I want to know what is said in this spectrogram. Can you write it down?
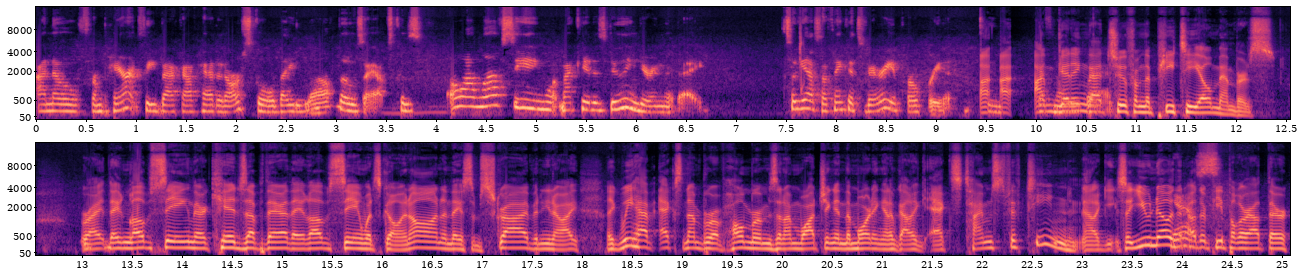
I know from parent feedback I've had at our school, they love those apps because, oh, I love seeing what my kid is doing during the day. So, yes, I think it's very appropriate. I, I'm getting that too from the PTO members, right? They love seeing their kids up there. They love seeing what's going on, and they subscribe. And you know, I like we have X number of homerooms, and I'm watching in the morning, and I've got like X times 15. Now, like, so you know that other people are out there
